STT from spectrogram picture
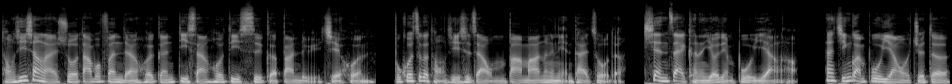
统计上来说，大部分的人会跟第三或第四个伴侣结婚。不过，这个统计是在我们爸妈那个年代做的，现在可能有点不一样哈。但尽管不一样，我觉得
